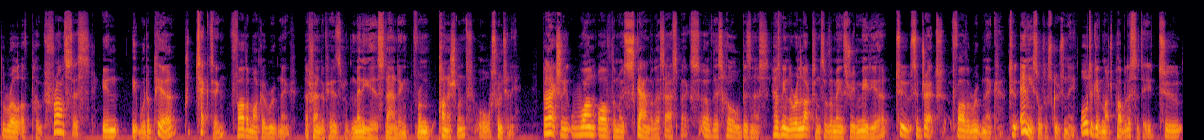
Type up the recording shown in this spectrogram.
the role of Pope Francis in, it would appear, protecting Father Marko Rupnik, a friend of his with many years standing, from punishment or scrutiny. But actually, one of the most scandalous aspects of this whole business has been the reluctance of the mainstream media to subject Father Rupnik to any sort of scrutiny or to give much publicity to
